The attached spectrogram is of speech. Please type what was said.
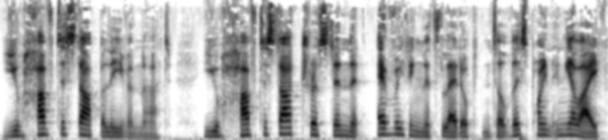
You have to start believing that. You have to start trusting that everything that's led up until this point in your life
